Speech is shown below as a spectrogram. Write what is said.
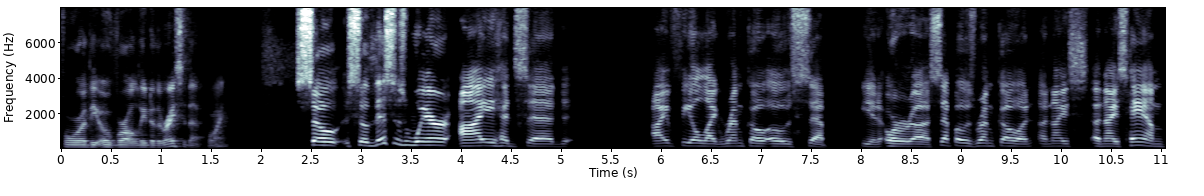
for the overall lead of the race at that point. So so this is where I had said I feel like Remco owes Sepp, you know, or uh, Seppo's Remco a, a nice a nice ham,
